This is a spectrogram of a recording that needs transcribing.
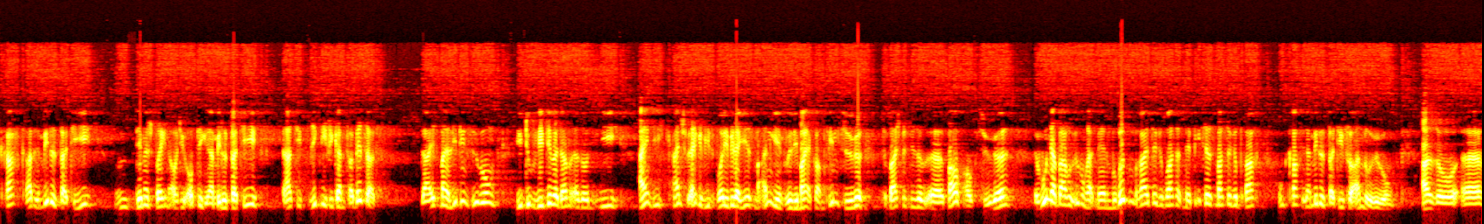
Kraft, gerade in der Mittelpartie und dementsprechend auch die Optik in der Mittelpartie, hat sich signifikant verbessert. Da ist meine Lieblingsübung, die, die, die wir dann, also die eigentlich kein Schwergewichts-Bodybuilder jedes Mal angehen will, die machen ja kaum Klimmzüge, zum Beispiel diese äh, Bauchaufzüge. Eine wunderbare Übung, hat mehr Rückenbreite gebracht, hat mehr Bizepsmasse gebracht und Kraft in der Mittelpartie für andere Übungen. Also äh,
